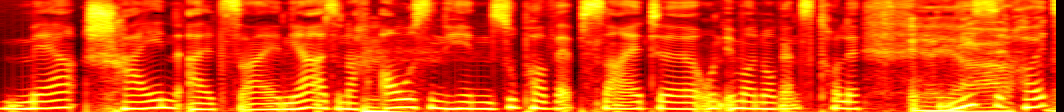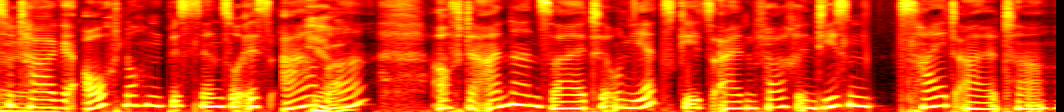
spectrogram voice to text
mehr Schein als Sein, ja, also nach mhm. außen hin, super Webseite und immer nur ganz tolle, ja, ja, wie es heutzutage ja, auch noch ein bisschen so ist, aber auf der anderen Seite, und jetzt geht es einfach in diesem Zeitalter,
